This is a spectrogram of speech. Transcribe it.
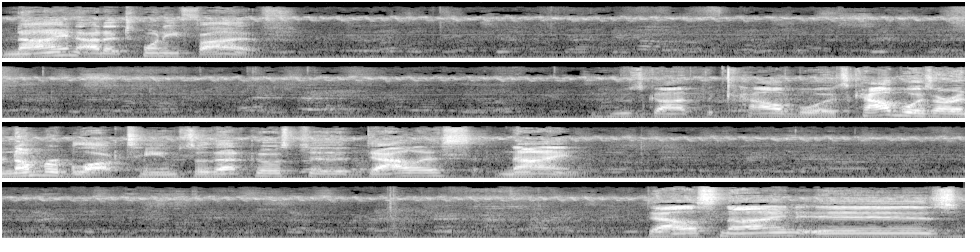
9 out of 25. Who's got the Cowboys? Cowboys are a number block team, so that goes to Dallas 9. Dallas 9 is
